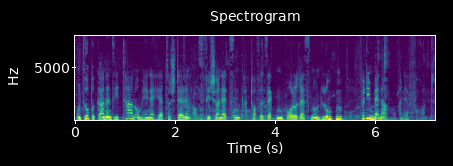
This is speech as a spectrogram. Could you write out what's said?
Und so begannen sie Tarnumhänge herzustellen aus Fischernetzen, Kartoffelsäcken, Wollresten und Lumpen für die Männer an der Front.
